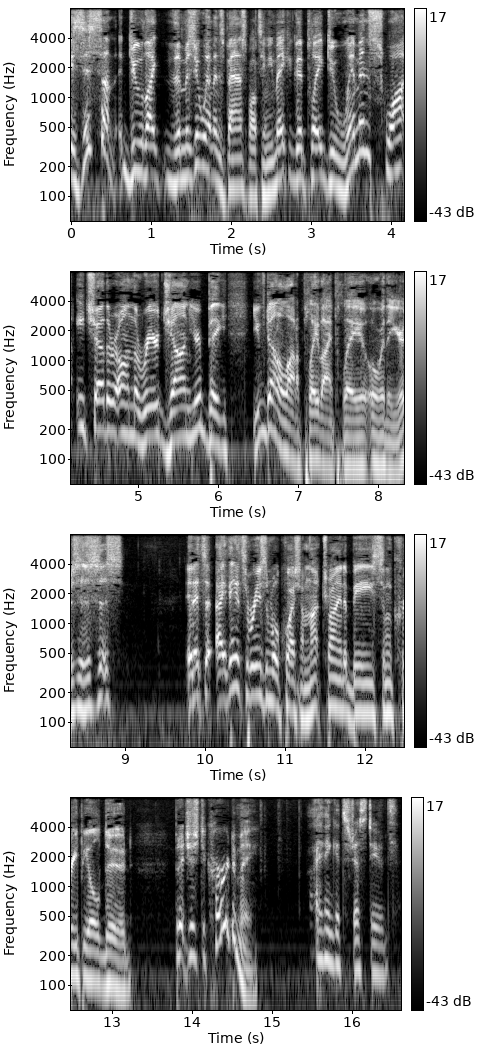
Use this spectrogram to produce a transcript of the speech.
Is this something? Do like the Mizzou women's basketball team? You make a good play. Do women swat each other on the rear? John, you're big. You've done a lot of play-by-play over the years. Is this? And it's. A, I think it's a reasonable question. I'm not trying to be some creepy old dude, but it just occurred to me. I think it's just dudes.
